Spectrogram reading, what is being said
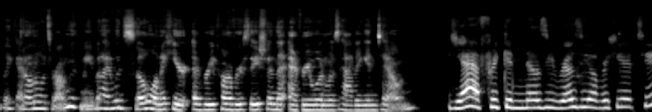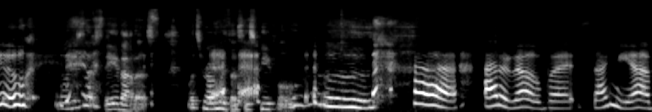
like I don't know what's wrong with me, but I would so want to hear every conversation that everyone was having in town. Yeah, freaking nosy Rosie over here too. What does that say about us? What's wrong with us as people? Uh, I don't know, but sign me up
